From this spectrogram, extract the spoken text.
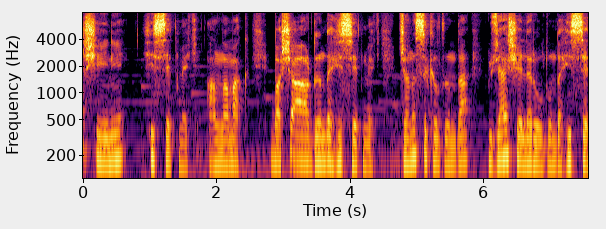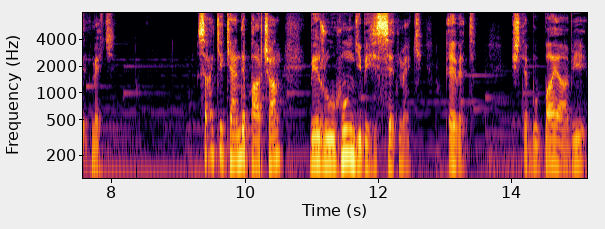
şeyini hissetmek, anlamak, başı ağrıdığında hissetmek, canı sıkıldığında, güzel şeyler olduğunda hissetmek. Sanki kendi parçan ve ruhun gibi hissetmek. Evet, işte bu bayağı bir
